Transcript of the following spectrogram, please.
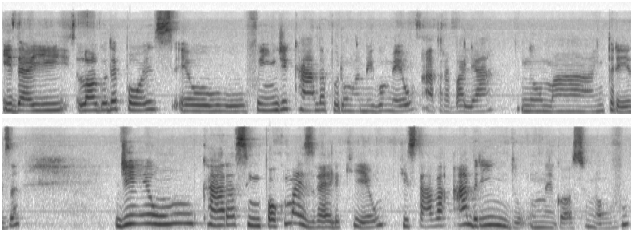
E daí, logo depois, eu fui indicada por um amigo meu a trabalhar numa empresa de um cara assim um pouco mais velho que eu, que estava abrindo um negócio novo,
